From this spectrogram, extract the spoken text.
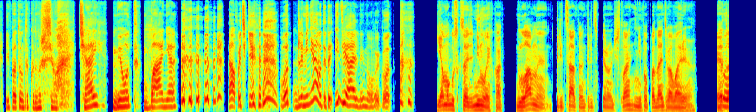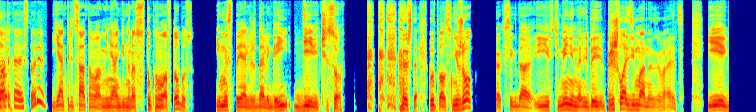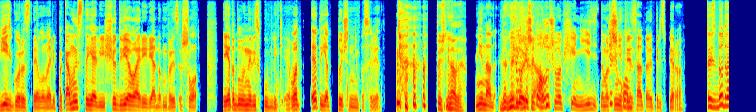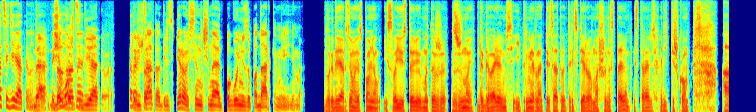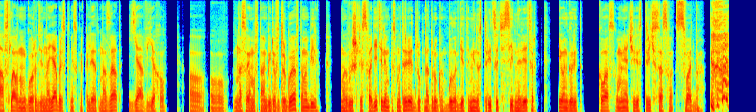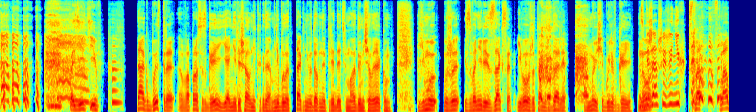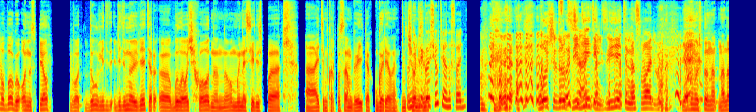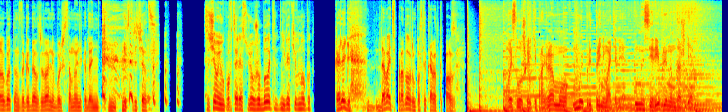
И потом такой думаешь, все, чай, мед, баня, тапочки. Вот для меня вот это идеальный Новый год. Я могу сказать один лайфхак. Главное 30-31 числа не попадать в аварию. Это... Была такая история? Я 30-го, меня один раз стукнул автобус, и мы стояли, ждали ГАИ 9 часов. Потому что выпал снежок, как всегда, и в Тюмени пришла зима, называется. И весь город стоял в аварии. Пока мы стояли, еще две аварии рядом произошло. И это было на республике. Вот это я точно не посоветую. То есть не надо? Не надо. Да, не лучше, а лучше вообще не ездить на машине 30 и 31 то есть до 29-го? Да, Еще до 29-го. 30-го, 31-го все начинают погоню за подарками, видимо. Благодаря Артему я вспомнил и свою историю. Мы тоже с женой договариваемся и примерно 30-31 машины ставим и стараемся ходить пешком. А в славном городе Ноябрьск несколько лет назад я въехал э, э, на своем автомобиле в другой автомобиль. Мы вышли с водителем, посмотрели друг на друга. Было где-то минус 30, сильный ветер. И он говорит, класс, у меня через три часа свадьба. Позитив. Так быстро вопрос с ГАИ я не решал никогда. Мне было так неудобно перед этим молодым человеком. Ему уже звонили из ЗАГСа, его уже там ждали, а мы еще были в ГАИ. Но Сбежавший жених. Сла- слава богу, он успел. Вот, дул ледяной ветер, э, было очень холодно, но мы носились по а, этим корпусам ГАИ как угорело. Ничего он не пригласил тебя на свадьбу? Лучший друг свидетель, свидетель на свадьбу. Я думаю, что на, на Новый год он загадал желание больше со мной никогда не, не встречаться. Зачем ему повторять? У него уже был один негативный опыт. Коллеги, давайте продолжим после короткой паузы. Вы слушаете программу «Мы предприниматели» на «Серебряном дожде».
